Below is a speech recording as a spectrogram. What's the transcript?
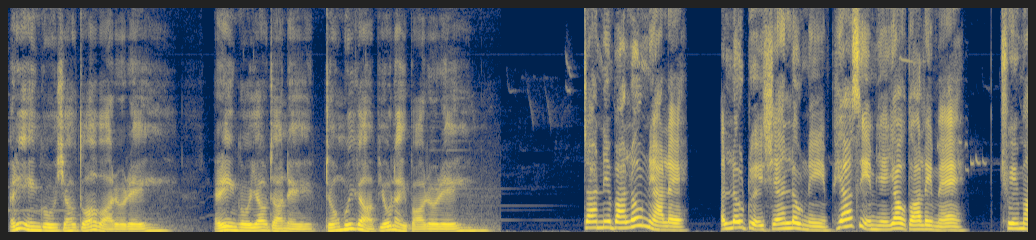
အဲ့ဒီအိမ်ကိုရောက်သွားပါတော့တယ်။အဲ့ဒီအိမ်ကိုရောက်တာနဲ့ဒုံမွေးကပြောလိုက်ပါတော့တယ်။။ဒါနေပါလို့နေရလဲ။အလုတ်တွေရမ်းလုံနေရင်ဖျားစီအမြင်ရောက်သွားလိမ့်မယ်။ချွေးမ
